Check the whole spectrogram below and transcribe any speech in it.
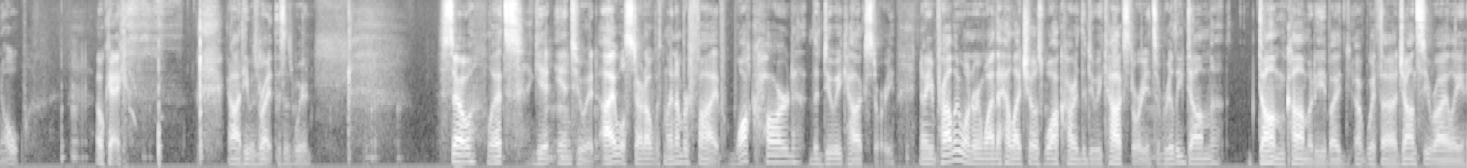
No. Okay. God, he was right. This is weird. So let's get into it. I will start off with my number five, Walk Hard, the Dewey Cox story. Now you're probably wondering why the hell I chose Walk Hard, the Dewey Cox story. It's a really dumb dumb comedy by uh, with uh, John C. Reilly,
